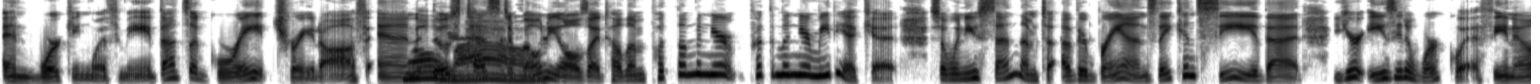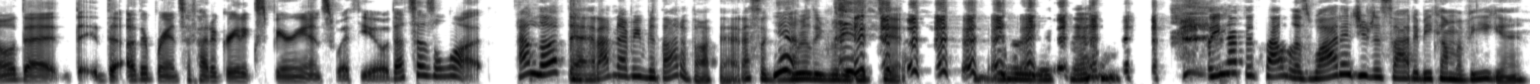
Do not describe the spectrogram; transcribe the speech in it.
and working with me? That's a great trade off. And oh, those wow. testimonials, I tell them, put them in your put them in your media kit. So when you send them to other brands, they can see that you're easy to work with, you know, that the, the other brands have had a great experience with you. That says a lot. I love that. I've never even thought about that. That's a yeah. really, really good tip. really good tip. So you have to tell us why did you decide to become a vegan?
